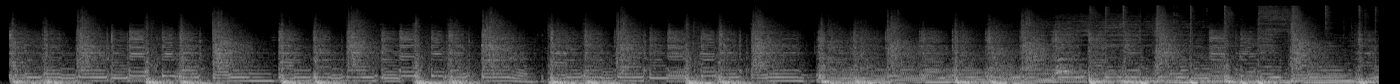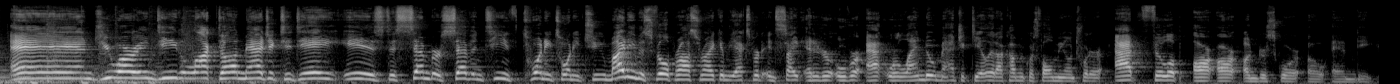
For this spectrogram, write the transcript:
You are indeed locked on magic. Today is December 17th, 2022. My name is Philip Rossman. I'm the expert and site editor over at OrlandoMagicDaily.com. Of course, follow me on Twitter at PhilipRR underscore OMD.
